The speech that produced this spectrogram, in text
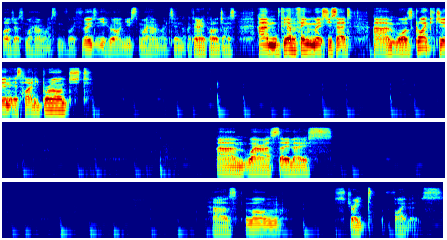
apologize for my handwriting, by For those of you who aren't used to my handwriting, I can only apologize. Um, the other thing most you said um, was glycogen is highly branched. Um, whereas cellulose has long, straight fibers.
